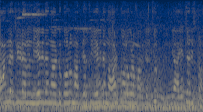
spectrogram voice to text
కాంగ్రెస్ లీడర్లను ఏ విధంగా అడ్డుకోవాలో మాకు తెలుసు ఏ విధంగా ఆడుకోవాలో కూడా మాకు తెలుసు. హెచ్చరిస్తాం.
